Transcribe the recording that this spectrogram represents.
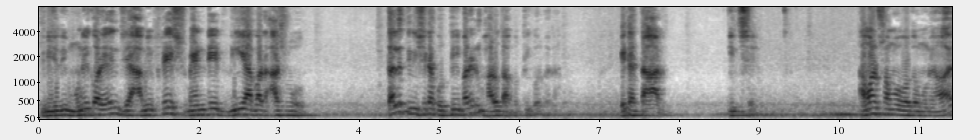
তিনি যদি মনে করেন যে আমি ফ্রেশ ম্যান্ডেট নিয়ে আবার আসব, তাহলে তিনি সেটা করতেই পারেন, ভারত আপত্তি করবে না। এটা তার ইচ্ছে। আমার সম্ভবত মনে হয়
